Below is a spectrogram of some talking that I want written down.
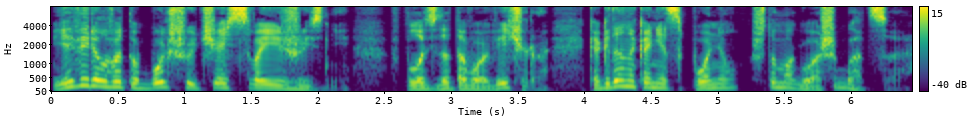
Я верил в эту большую часть своей жизни, вплоть до того вечера, когда наконец понял, что могу ошибаться.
